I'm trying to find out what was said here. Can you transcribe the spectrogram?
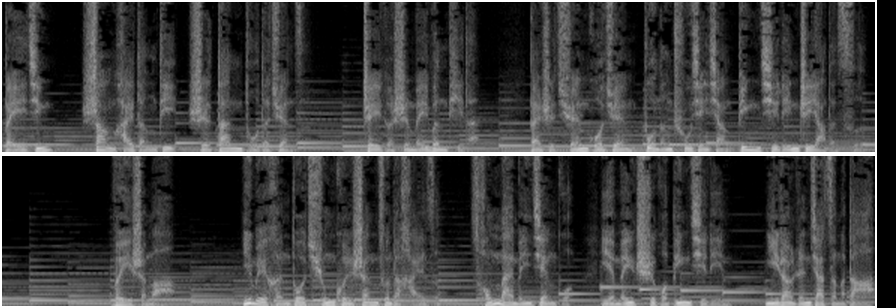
北京、上海等地是单独的卷子，这个是没问题的。但是全国卷不能出现像冰淇淋这样的词。为什么？因为很多穷困山村的孩子从来没见过，也没吃过冰淇淋，你让人家怎么答？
